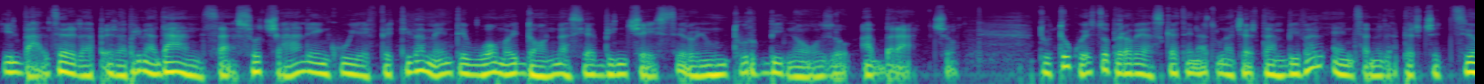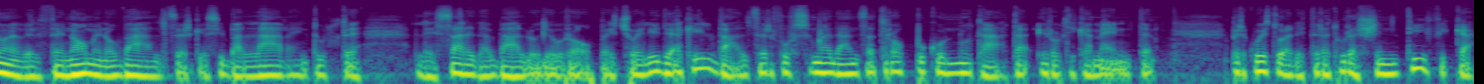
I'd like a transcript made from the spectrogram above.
Il valzer è la, è la prima danza sociale in cui effettivamente uomo e donna si avvincessero in un turbinoso famoso abbraccio. Tutto questo però aveva scatenato una certa ambivalenza nella percezione del fenomeno valzer che si ballava in tutte le sale da ballo d'Europa, e cioè l'idea che il valzer fosse una danza troppo connotata eroticamente. Per questo la letteratura scientifica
